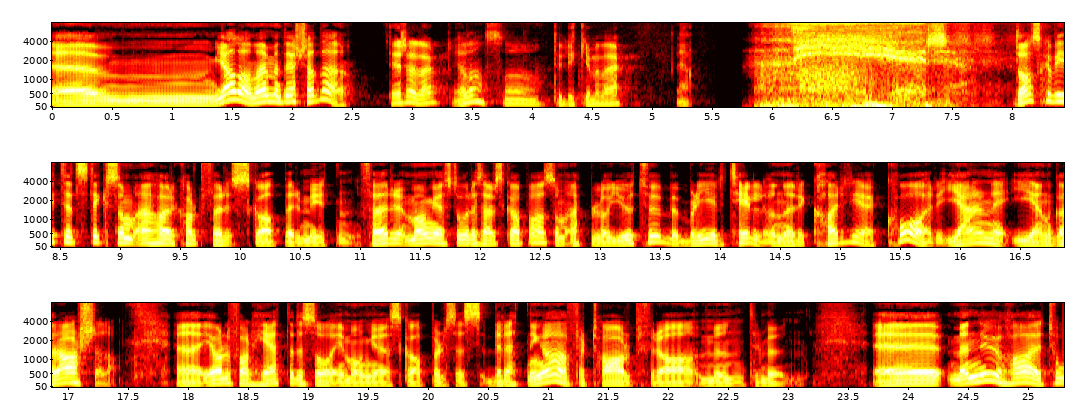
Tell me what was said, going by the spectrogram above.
um, ja da, nei, men det skjedde. Det skjedde. Ja da, så Til lykke med det. ja. Da skal vi til et stikk som jeg har kalt for skapermyten. For mange store selskaper som Apple og YouTube blir til under karrige kår, gjerne i en garasje, da. Eh, I alle fall heter det så i mange skapelsesberetninger, fortalt fra munn til munn. Eh, men nå har to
